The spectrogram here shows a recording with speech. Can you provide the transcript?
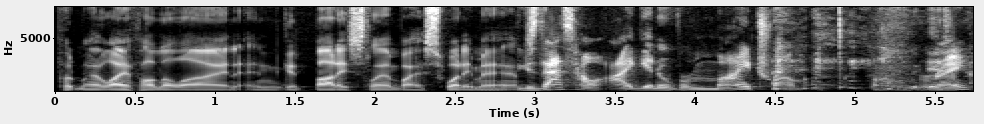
put my life on the line, and get body slammed by a sweaty man? Because that's how I get over my trauma, right?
